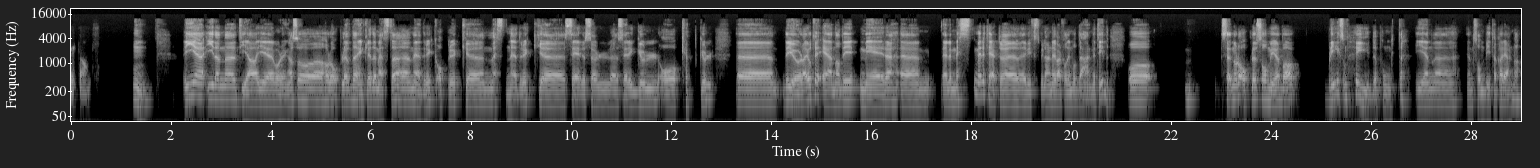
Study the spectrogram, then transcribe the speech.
litt annet. Mm. I, eh, I den eh, tida i eh, Vålerenga så har du opplevd egentlig det meste. Eh, Nedrykk, opprykk, eh, nesten-nedrykk, eh, seriesølv, eh, seriegull og cupgull. Eh, Det gjør deg jo til en av de mere, eh, eller mest meritterte VIF-spillerne, i hvert fall i moderne tid. Og når du har opplevd så mye, hva blir liksom høydepunktet i en, eh, en sånn bit av karrieren? da?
